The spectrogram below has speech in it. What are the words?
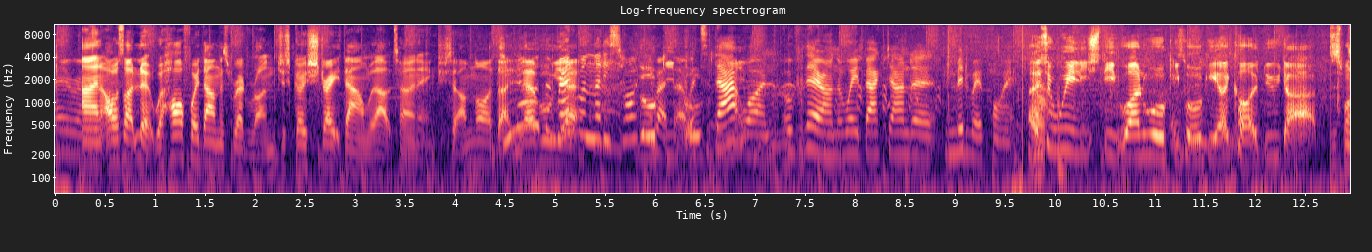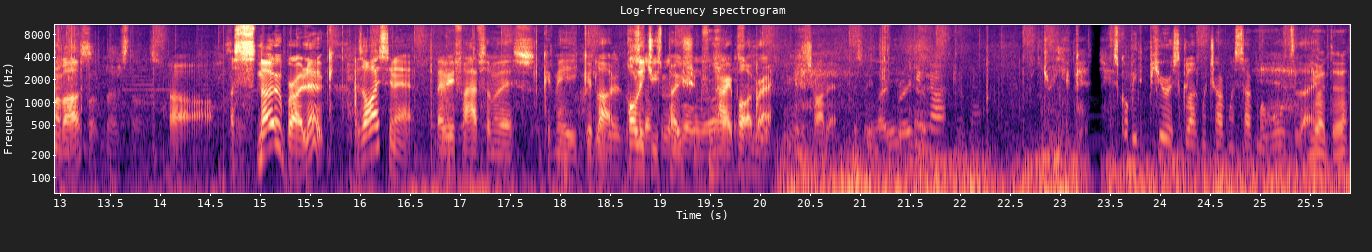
And I was like, look, we're halfway down this red run, just go straight down without turning. She said, I'm not at that you know level the yet. red one that he's talking about Boogie, though? It's that one over there on the way back down to the midway point. It's a really steep one, walkie talkie, I can't do that. Is this one of ours? No stars. Oh, a snow, bro, look. There's ice in it. Maybe if I have some of this, give me good luck. Polyjuice potion from Harry Potter, bro. I'm gonna try it. Drink a bit. It's gotta be the purest glug chug my suck my water though. You won't do it.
